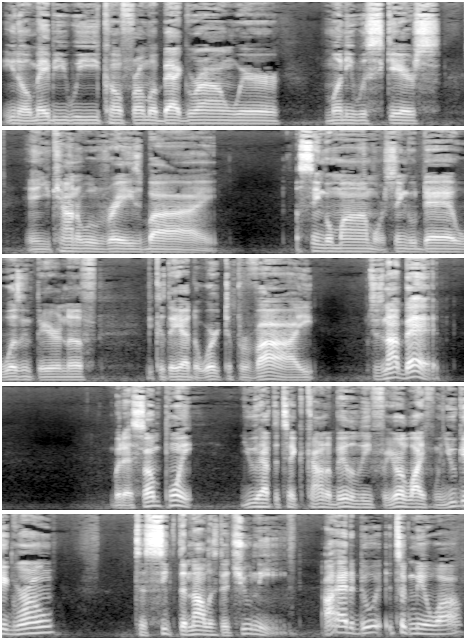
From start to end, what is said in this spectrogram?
you know, maybe we come from a background where money was scarce and you kind of was raised by a single mom or single dad who wasn't there enough because they had to work to provide, which is not bad. But at some point, you have to take accountability for your life when you get grown to seek the knowledge that you need. I had to do it. It took me a while.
